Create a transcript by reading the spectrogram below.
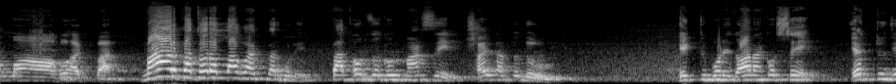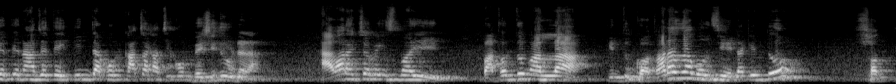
আল্লাহ আকবার। মার পাথর আল্লাহ আকবার বলে। পাথর যখন মারছে, শয়তান তো দৌড়। একটু পরে ধারণা করছে, একটু যেতে না যেতে তিনটা কোণ কাছাকাছি, খুব বেশি দূর না। আবার হচ্ছে ইসমাইল, পাথর তো মারলা, কিন্তু কথাটা যা বলছি, এটা কিন্তু সত্য।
